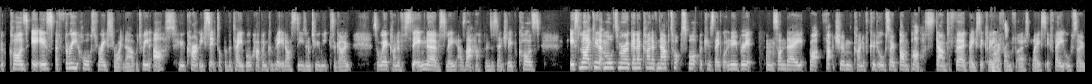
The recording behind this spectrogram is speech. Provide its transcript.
because it is a three horse race right now between us, who currently sit top of the table, having completed our season two weeks ago. So we're kind of sitting nervously as that happens, essentially, because it's likely that Mortimer are going to kind of nab top spot because they've got Newbury on Sunday, but Thatcham kind of could also bump us down to third basically right. from first place if they also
